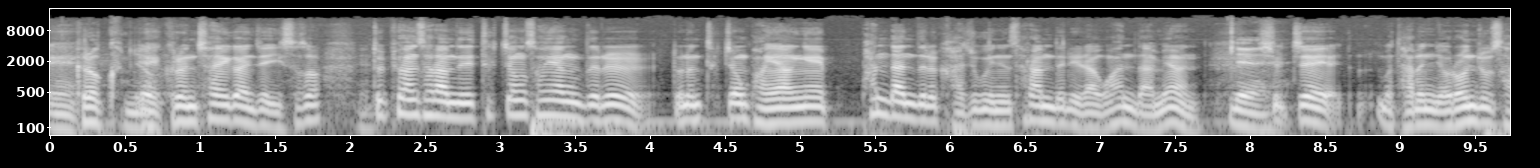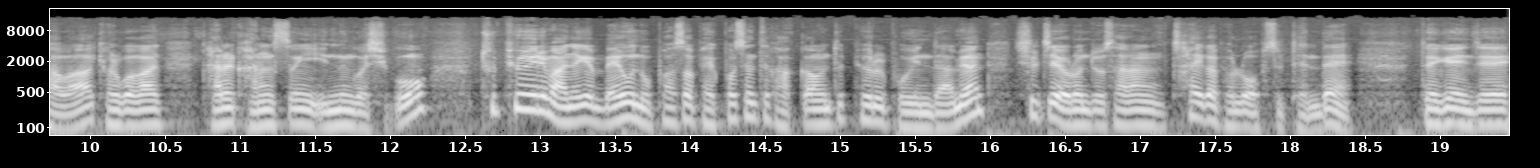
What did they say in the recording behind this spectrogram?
예. 그렇군요. 예, 그런 차이가 이제 있어서 투표한 사람들이 특정 성향들을 또는 특정 방향의 판단들을 가지고 있는 사람들이라고 한다면 예. 실제 뭐 다른 여론조사와 결과가 다를 가능성이 있는 것이고 투표율이 만약에 매우 높아서 100% 가까운 투표를 보인다면 실제 여론조사랑 차이가 별로 없을 텐데 되게 이제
